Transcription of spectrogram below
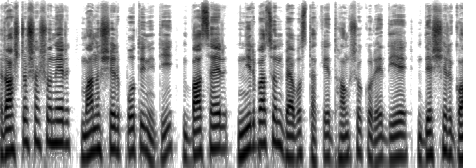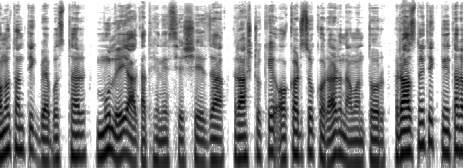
রাষ্ট্রশাসনের মানুষের প্রতিনিধি বাছাইয়ের নির্বাচন ব্যবস্থাকে ধ্বংস করে দিয়ে দেশের গণতান্ত্রিক ব্যবস্থার মূলেই আঘাত হেনেছে সে, যা রাষ্ট্রকে অকার্য করার নামান্তর। রাজনৈতিক নেতারা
